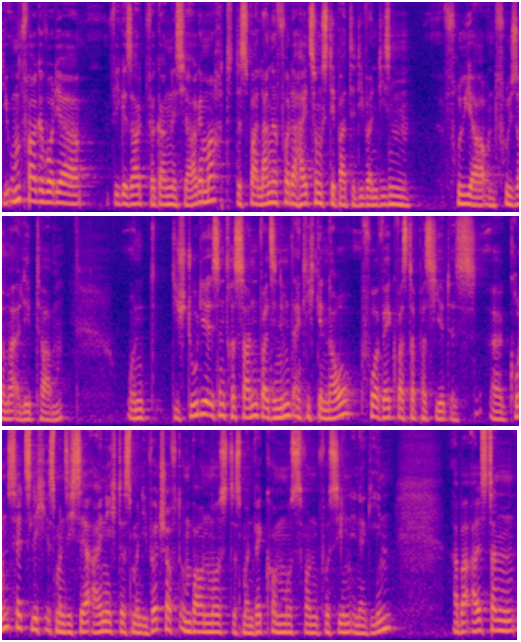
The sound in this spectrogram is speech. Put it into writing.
Die Umfrage wurde ja, wie gesagt, vergangenes Jahr gemacht. Das war lange vor der Heizungsdebatte, die wir in diesem Frühjahr und Frühsommer erlebt haben. Und die Studie ist interessant, weil sie nimmt eigentlich genau vorweg, was da passiert ist. Äh, grundsätzlich ist man sich sehr einig, dass man die Wirtschaft umbauen muss, dass man wegkommen muss von fossilen Energien. Aber als dann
